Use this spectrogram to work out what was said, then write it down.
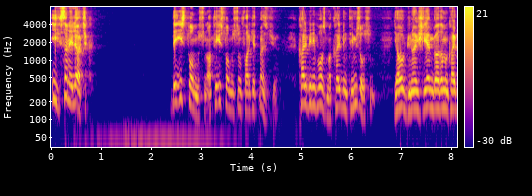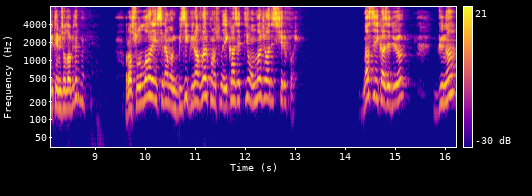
İhsan eli açık. Deist olmuşsun, ateist olmuşsun fark etmez diyor. Kalbini bozma, kalbin temiz olsun. Yahu günah işleyen bir adamın kalbi temiz olabilir mi? Resulullah Aleyhisselam'ın bizi günahlar konusunda ikaz ettiği onlarca hadis-i şerif var. Nasıl ikaz ediyor? Günah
